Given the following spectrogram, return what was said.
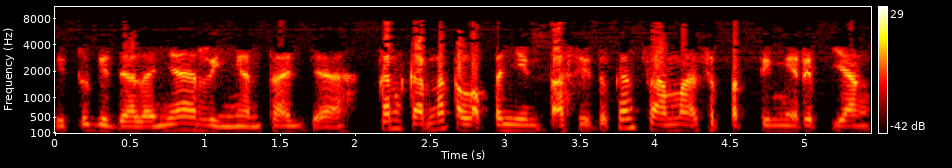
itu gejalanya ringan saja. Kan karena kalau penyintas itu kan sama seperti mirip yang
